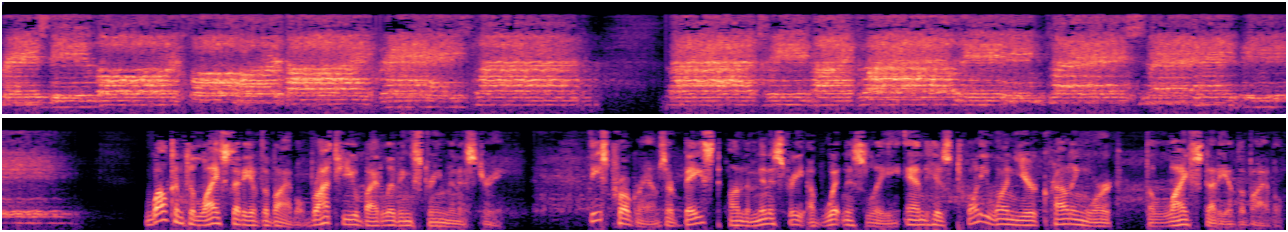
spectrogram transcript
praise thee, Lord, for thy grace plan, that we thy dwelling place may be. Welcome to Life Study of the Bible, brought to you by Living Stream Ministry. These programs are based on the ministry of Witness Lee and his 21-year crowning work, The Life Study of the Bible,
